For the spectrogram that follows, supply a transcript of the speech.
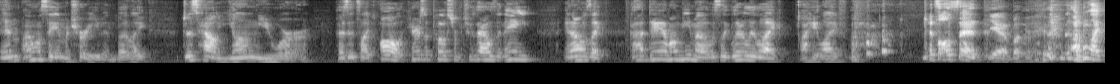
im- I don't want to say immature even, but like just how young you were. Because it's like, oh, here's a post from 2008. And I was like, God damn, I'm emo. It was like literally like, I hate life. That's all said. Yeah, but I'm like,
